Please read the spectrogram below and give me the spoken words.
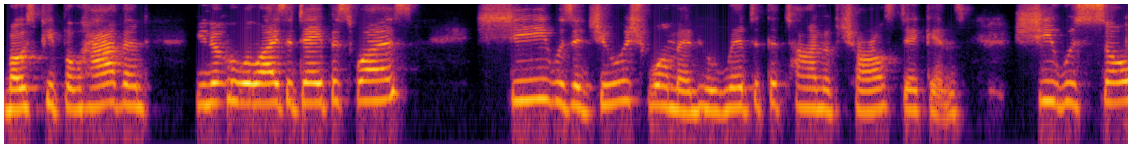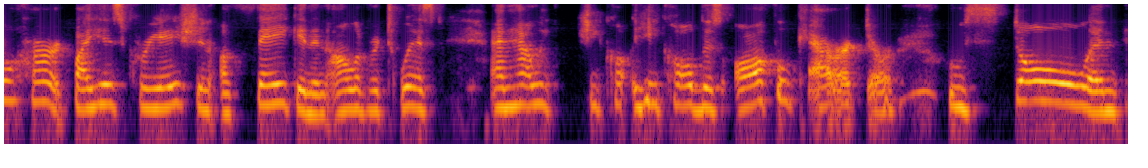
Most people haven't. You know who Eliza Davis was? She was a Jewish woman who lived at the time of Charles Dickens. She was so hurt by his creation of Fagin and Oliver Twist and how he, she, he called this awful character who stole and,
